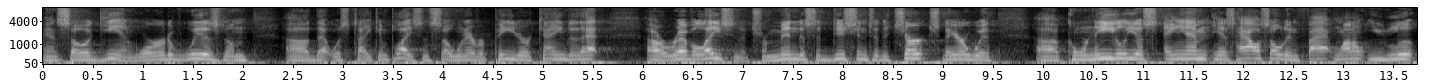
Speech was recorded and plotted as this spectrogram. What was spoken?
And so, again, word of wisdom uh, that was taking place. And so, whenever Peter came to that uh, revelation, a tremendous addition to the church there with uh, Cornelius and his household. In fact, why don't you look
